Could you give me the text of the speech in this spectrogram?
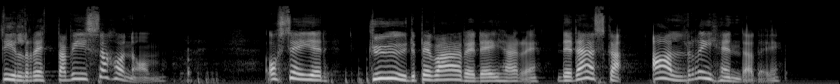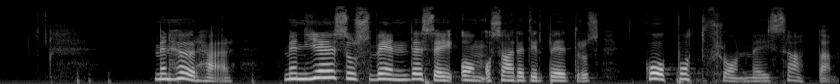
tillrättavisa honom och säger Gud bevare dig, Herre. Det där ska aldrig hända dig. Men hör här, men Jesus vände sig om och sade till Petrus, gå bort från mig, Satan.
